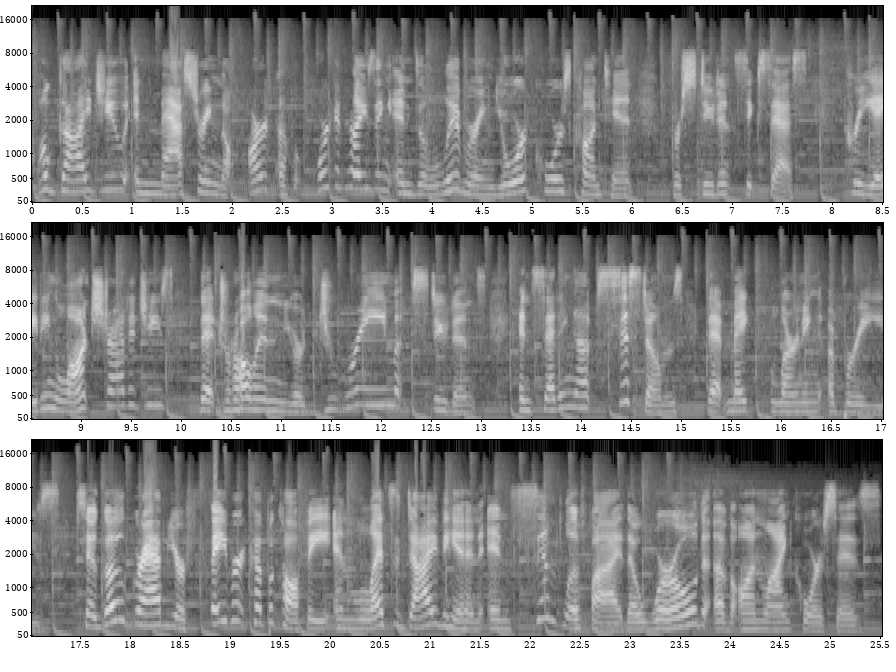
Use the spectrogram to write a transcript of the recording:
I'll guide you in mastering the art of organizing and delivering your course content for student success, creating launch strategies that draw in your dream students and setting up systems that make learning a breeze. So go grab your favorite cup of coffee and let's dive in and simplify the world of online courses.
